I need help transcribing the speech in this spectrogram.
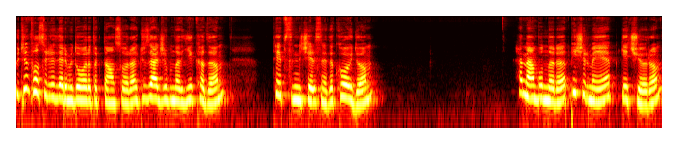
Bütün fasulyelerimi doğradıktan sonra güzelce bunları yıkadım. Tepsinin içerisine de koydum. Hemen bunları pişirmeye geçiyorum.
